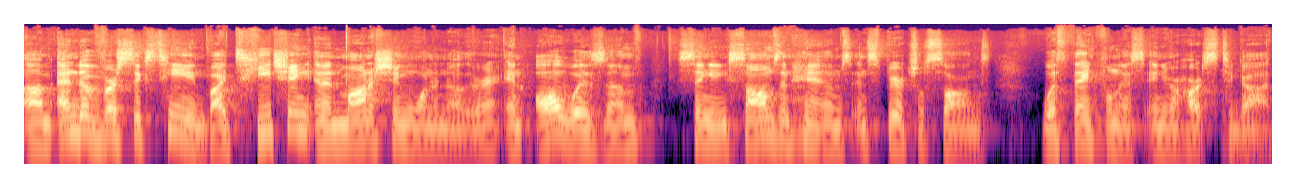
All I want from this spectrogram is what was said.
Um, end of verse 16 by teaching and admonishing one another in all wisdom, singing psalms and hymns and spiritual songs with thankfulness in your hearts to God.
